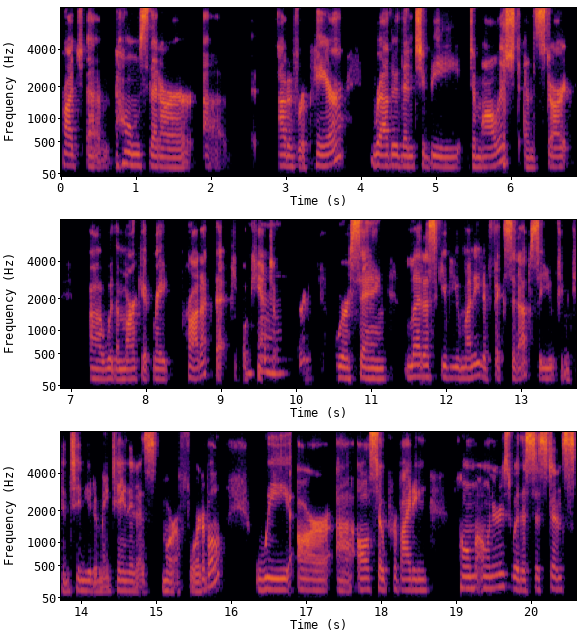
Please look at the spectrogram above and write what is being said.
project, um, homes that are uh, out of repair rather than to be demolished and start uh, with a market rate product that people can't mm-hmm. afford. We're saying, let us give you money to fix it up so you can continue to maintain it as more affordable. We are uh, also providing homeowners with assistance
